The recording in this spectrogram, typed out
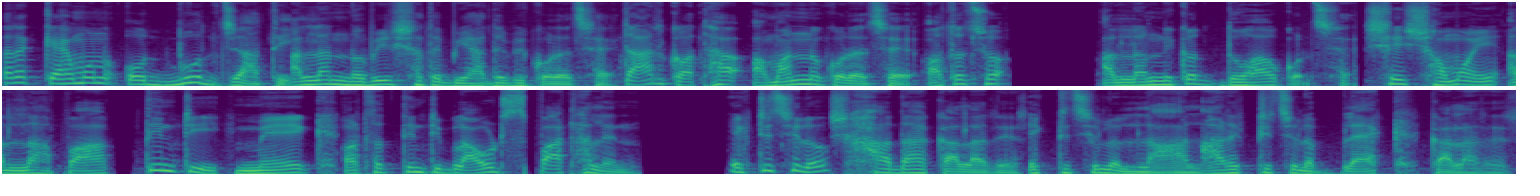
তারা কেমন অদ্ভুত জাতি। আল্লাহ নবীর সাথে বিয়াদেবি করেছে, তার কথা অমান্য করেছে, অথচ আল্লাহর নিকট দোয়াও করছে। সেই সময় আল্লাহ পাক তিনটি মেঘ, অর্থাৎ তিনটি ক্লাউডস পাঠালেন। একটি ছিল সাদা কালারের একটি ছিল লাল আর একটি ছিল ব্ল্যাক কালারের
